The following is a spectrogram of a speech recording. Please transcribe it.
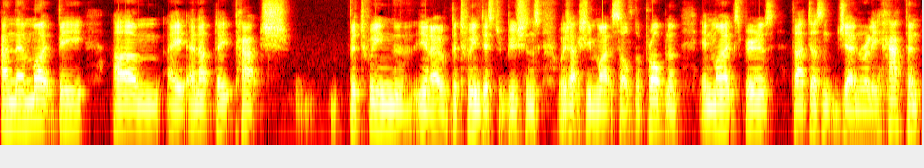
and there might be um, a, an update patch between you know between distributions which actually might solve the problem. In my experience that doesn't generally happen.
